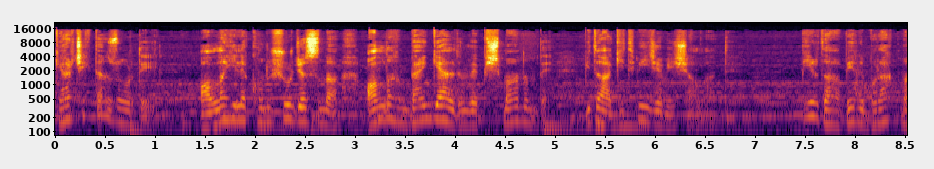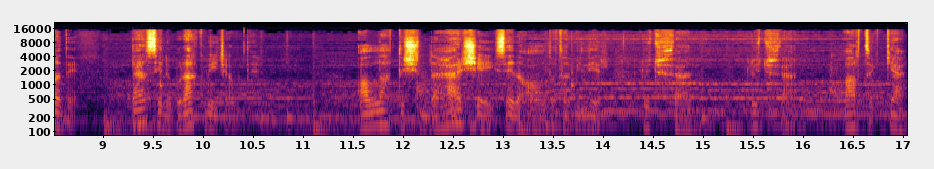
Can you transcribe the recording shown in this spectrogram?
Gerçekten zor değil. Allah ile konuşurcasına Allah'ım ben geldim ve pişmanım de. Bir daha gitmeyeceğim inşallah de. Bir daha beni bırakma de. Ben seni bırakmayacağım de. Allah dışında her şey seni aldatabilir. Lütfen, lütfen artık gel.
